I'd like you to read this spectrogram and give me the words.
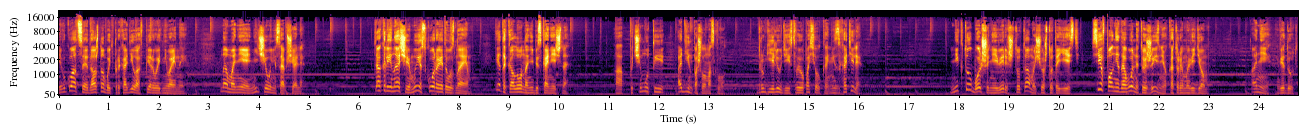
Эвакуация, должно быть, проходила в первые дни войны. Нам о ней ничего не сообщали. Так или иначе, мы скоро это узнаем. Эта колонна не бесконечна. А почему ты один пошел в Москву? Другие люди из твоего поселка не захотели? Никто больше не верит, что там еще что-то есть. Все вполне довольны той жизнью, которую мы ведем. Они ведут.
